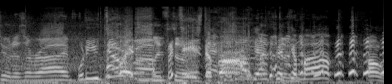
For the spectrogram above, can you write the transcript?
Dude has arrived. What are you doing? Lift him. Batista He can't pick him up. Oh,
